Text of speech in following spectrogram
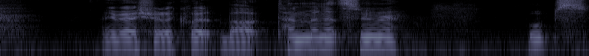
Maybe I should have quit about 10 minutes sooner. Oops.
